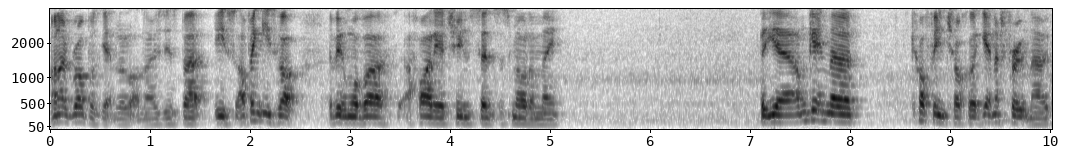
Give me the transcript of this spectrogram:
I know Rob was getting a lot of noses, but he's I think he's got a bit more of a, a highly attuned sense of smell than me. But yeah, I'm getting the coffee and chocolate, getting a fruit note.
